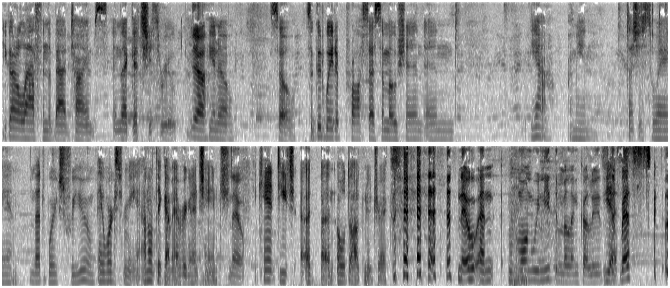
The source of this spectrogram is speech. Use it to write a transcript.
you gotta laugh in the bad times, and that gets you through. Yeah. You know, so it's a good way to process emotion, and yeah, I mean, that's just the way I am. That works for you. It works for me. I don't think I'm ever gonna change. No. you can't teach a, an old dog new tricks. no, and come on, we need the melancholy. It's Yes. the best. I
